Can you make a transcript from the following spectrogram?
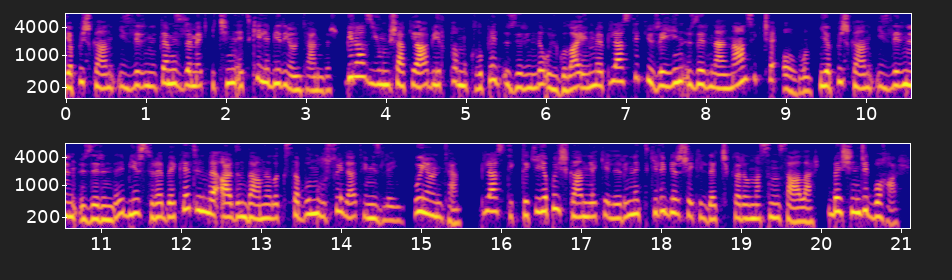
yapışkan izlerini temizlemek için etkili bir yöntemdir. Biraz yumuşak yağ bir pamuklu ped üzerinde uygulayın ve plastik yüzeyin üzerinden nazikçe ovun. Yapışkan izlerinin üzerinde bir süre bekletin ve ardından damlalık sabunlu suyla temizleyin. Bu yöntem, plastikteki yapışkan lekelerin etkili bir şekilde çıkarılmasını sağlar. 5. Buhar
